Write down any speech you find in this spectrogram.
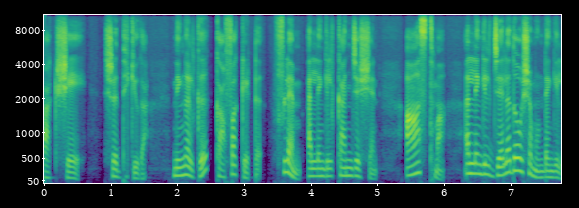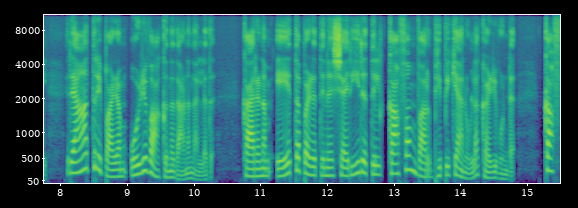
പക്ഷേ ശ്രദ്ധിക്കുക നിങ്ങൾക്ക് കഫക്കെട്ട് ഫ്ലെം അല്ലെങ്കിൽ കഞ്ചഷൻ ആസ്ത്മ അല്ലെങ്കിൽ ജലദോഷമുണ്ടെങ്കിൽ രാത്രി പഴം ഒഴിവാക്കുന്നതാണ് നല്ലത്. കാരണം ഏത്തപ്പഴത്തിന് ശരീരത്തിൽ കഫം വർദ്ധിപ്പിക്കാനുള്ള കഴിവുണ്ട്. കഫ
